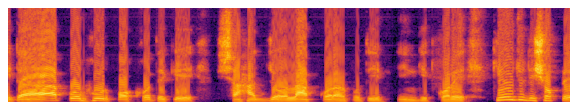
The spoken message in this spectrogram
এটা প্রভুর পক্ষ থেকে সাহায্য লাভ করার প্রতি ইঙ্গিত করে। কেউ যদি স্বপ্নে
